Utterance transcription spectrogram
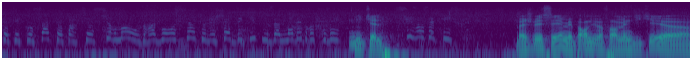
cet écofact appartient sûrement au dragon ancien que le chef d'équipe nous a demandé de retrouver. Nickel. Suivons cette piste. Bah je vais essayer, mais par contre il va falloir m'indiquer euh,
